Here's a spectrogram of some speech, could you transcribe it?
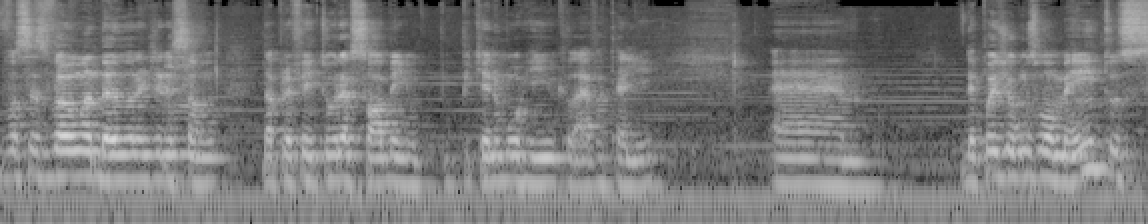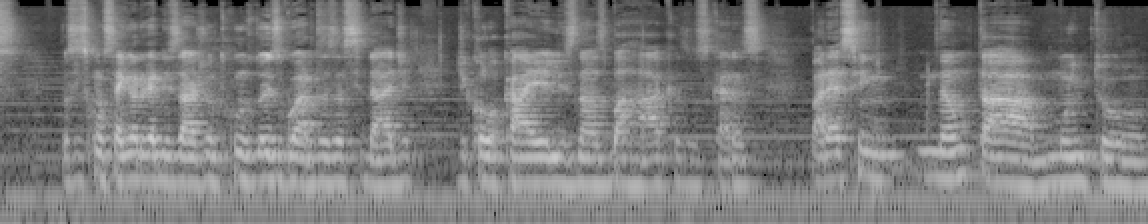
vocês vão andando na direção da prefeitura, sobem o pequeno morrinho que leva até ali. É, depois de alguns momentos, vocês conseguem organizar junto com os dois guardas da cidade de colocar eles nas barracas. Os caras parecem não estar muito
